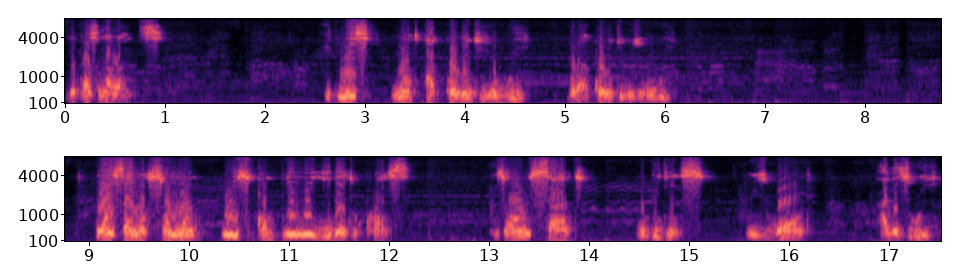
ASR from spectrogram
your personal rights. It means not according to your will, but according to His own will. One sign of someone who is completely yielded to Christ is unreserved obedience to His word and His will.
